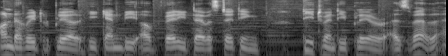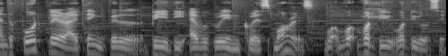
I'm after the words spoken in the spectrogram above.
underrated player. He can be a very devastating T20 player as well. And the fourth player, I think, will be the evergreen Chris Morris. What, what, what do you what do you say?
